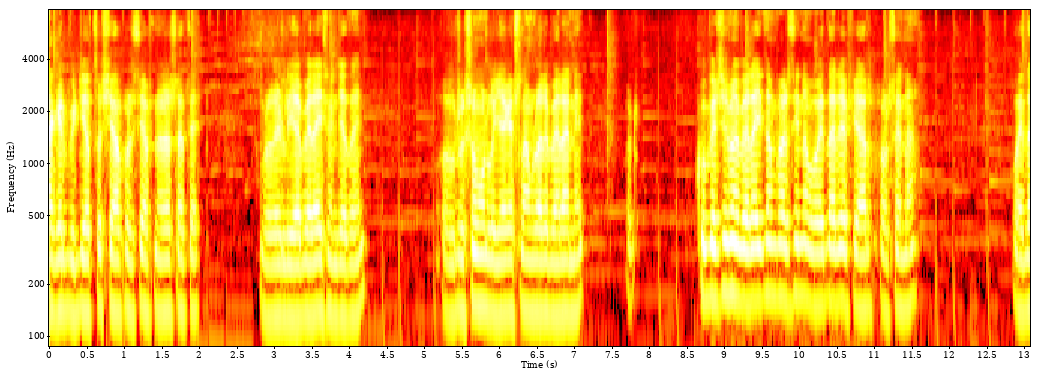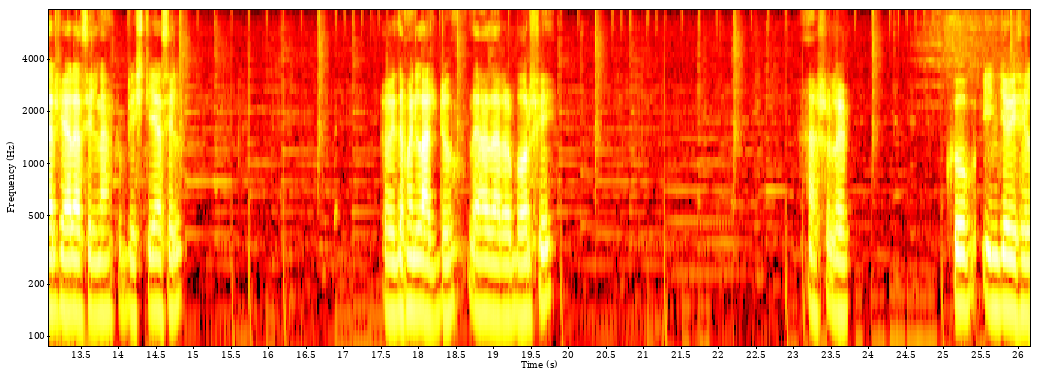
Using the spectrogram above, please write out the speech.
আগের ভিডিও তো শেয়ার করেছি আপনার সাথে। আমরা লইয়া বেড়াইছেন যেতেন রুসমও লইয়া গেছিলাম, আমরা বেড়ানিত বাট খুব বেশি সময় বেড়াইতাম পারছি না ওয়েদারে ফেয়ার করছে না। ওয়েদার ফেয়ার আসিল না, খুব বৃষ্টি আসিল ওই দেখুন লাড্ডু, দেখা যায় আর বরফি। আসলে খুব এনজয় হয়েছিল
